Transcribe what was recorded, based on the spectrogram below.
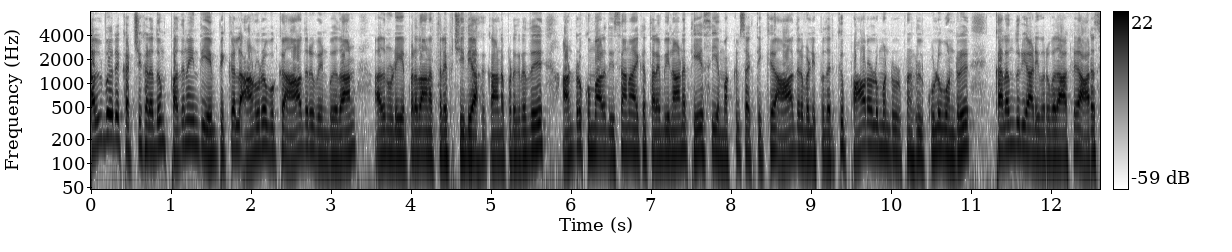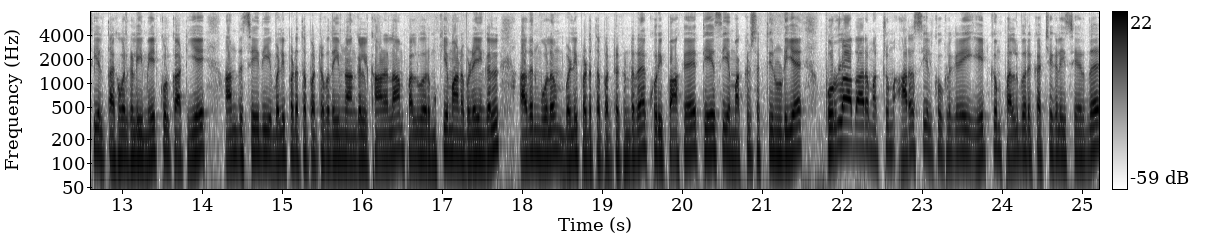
பல்வேறு கட்சிகளதும் பதினைந்து எம்பிக்கள் அனுரவுக்கு ஆதரவு என்பதுதான் அதனுடைய பிரதான தலைப்புச் செய்தியாக காணப்படுகிறது. அன்றுகுமார் திசாநாயக்க தலைமையிலான தேசிய மக்கள் சக்திக்கு ஆதரவளிப்பதற்கு பாராளுமன்ற உறுப்பினர்கள் குழு ஒன்று கலந்துரையாடி வருவதாக அரசியல் தகவல்களை மேற்கோள் காட்டியே அந்த செய்தி வெளிப்படுத்தப்பட்டுவதையும் நாங்கள் காணலாம். பல்வேறு முக்கியமான விடயங்கள் அதன் மூலம் வெளிப்படுத்தப்பட்டிருக்கின்றன. குறிப்பாக தேசிய மக்கள் சக்தியினுடைய பொருளாதார மற்றும் அரசியல் கொள்கைகளை ஏற்கும் பல்வேறு கட்சிகளை சேர்ந்த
